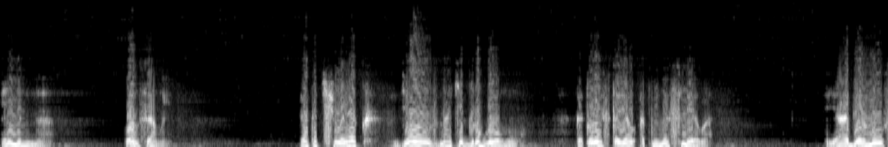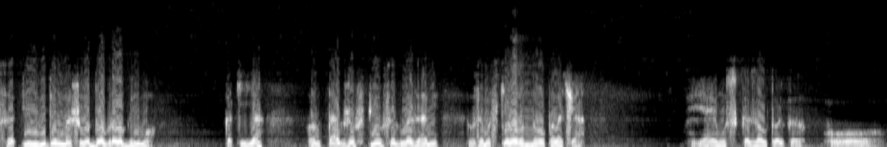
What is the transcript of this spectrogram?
Именно. Он самый. Этот человек делал знаки другому, который стоял от меня слева. Я обернулся и увидел нашего доброго гримо. Как и я, он также впился глазами в замаскированного палача. Я ему сказал только «О-о-о!»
